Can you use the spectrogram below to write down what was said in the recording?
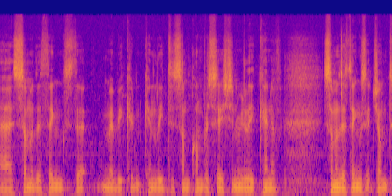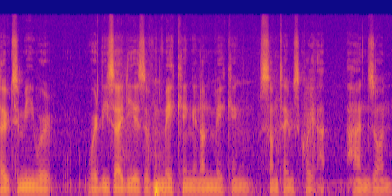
uh, some of the things that maybe can, can lead to some conversation. Really, kind of, some of the things that jumped out to me were were these ideas of making and unmaking, sometimes quite hands on.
